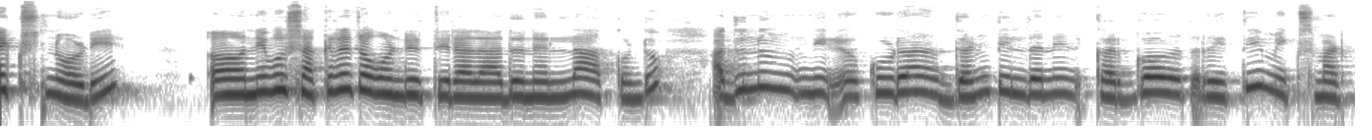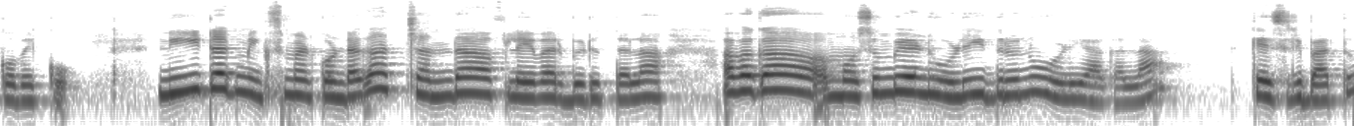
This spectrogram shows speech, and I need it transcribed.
ನೆಕ್ಸ್ಟ್ ನೋಡಿ ನೀವು ಸಕ್ಕರೆ ತೊಗೊಂಡಿರ್ತೀರಲ್ಲ, ಅದನ್ನೆಲ್ಲ ಹಾಕ್ಕೊಂಡು ಅದನ್ನು ಕೂಡ ಗಂಟಿಲ್ದೇ ಕರ್ಗೋ ರೀತಿ ಮಿಕ್ಸ್ ಮಾಡ್ಕೋಬೇಕು. ನೀಟಾಗಿ ಮಿಕ್ಸ್ ಮಾಡಿಕೊಂಡಾಗ ಚಂದ ಫ್ಲೇವರ್ ಬಿಡುತ್ತಲ್ಲ, ಆವಾಗ ಮೊಸಂಬಿ ಹಣ್ಣು ಹುಳಿ ಇದ್ರೂ ಹುಳಿ ಆಗಲ್ಲ. ಕೇಸರಿ ಬಾತು.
